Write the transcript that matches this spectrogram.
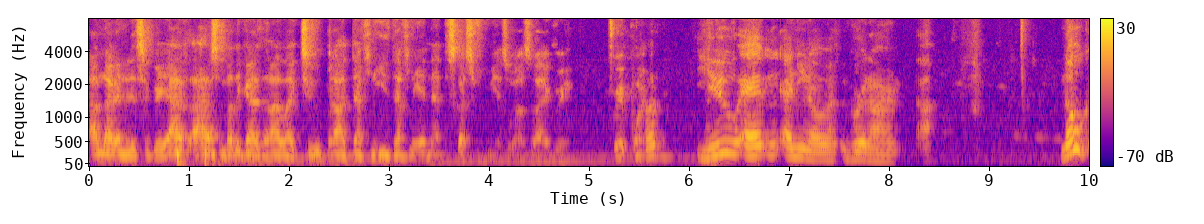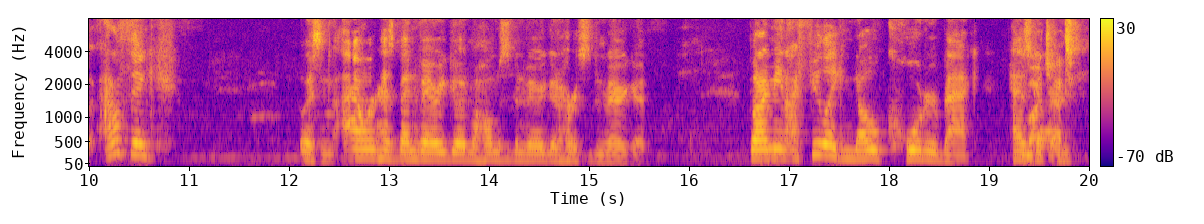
I'm not going to disagree. I, I have some other guys that I like too, but I definitely he's definitely in that discussion for me as well. So I agree. Great point. What? You and and you know Gridiron. uh, No, I don't think. Listen, Allen has been very good. Mahomes has been very good. Hurts has been very good. But I mean, I feel like no quarterback has Lamar gone Jackson.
